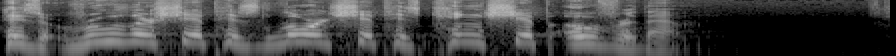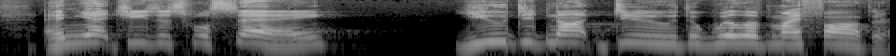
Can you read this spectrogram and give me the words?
his rulership, his lordship, his kingship over them. And yet, Jesus will say, You did not do the will of my Father.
